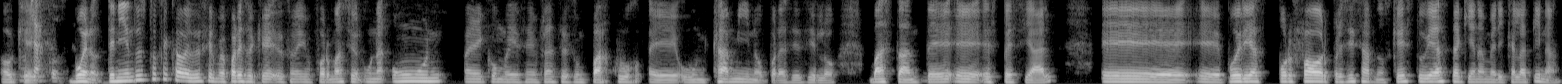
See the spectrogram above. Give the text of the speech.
Muchas cosas. Bueno, teniendo esto que acabas de decir, me parece que es una información, una, un, eh, como dicen en francés, un parcours, eh, un camino, por así decirlo, bastante eh, especial. Eh, ¿podrías, por favor, precisarnos qué estudiaste aquí en América Latina?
